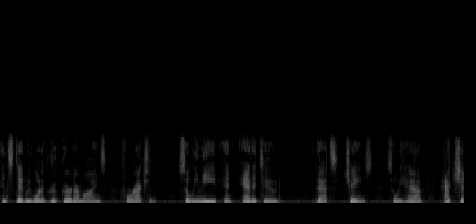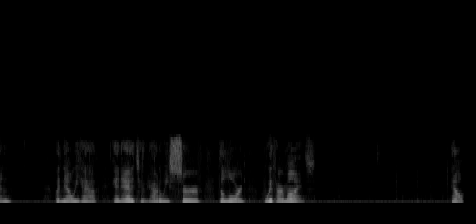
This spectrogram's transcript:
Instead, we want to gird our minds for action. So we need an attitude that's changed. So we have action, but now we have an attitude. How do we serve the Lord with our minds? Now,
